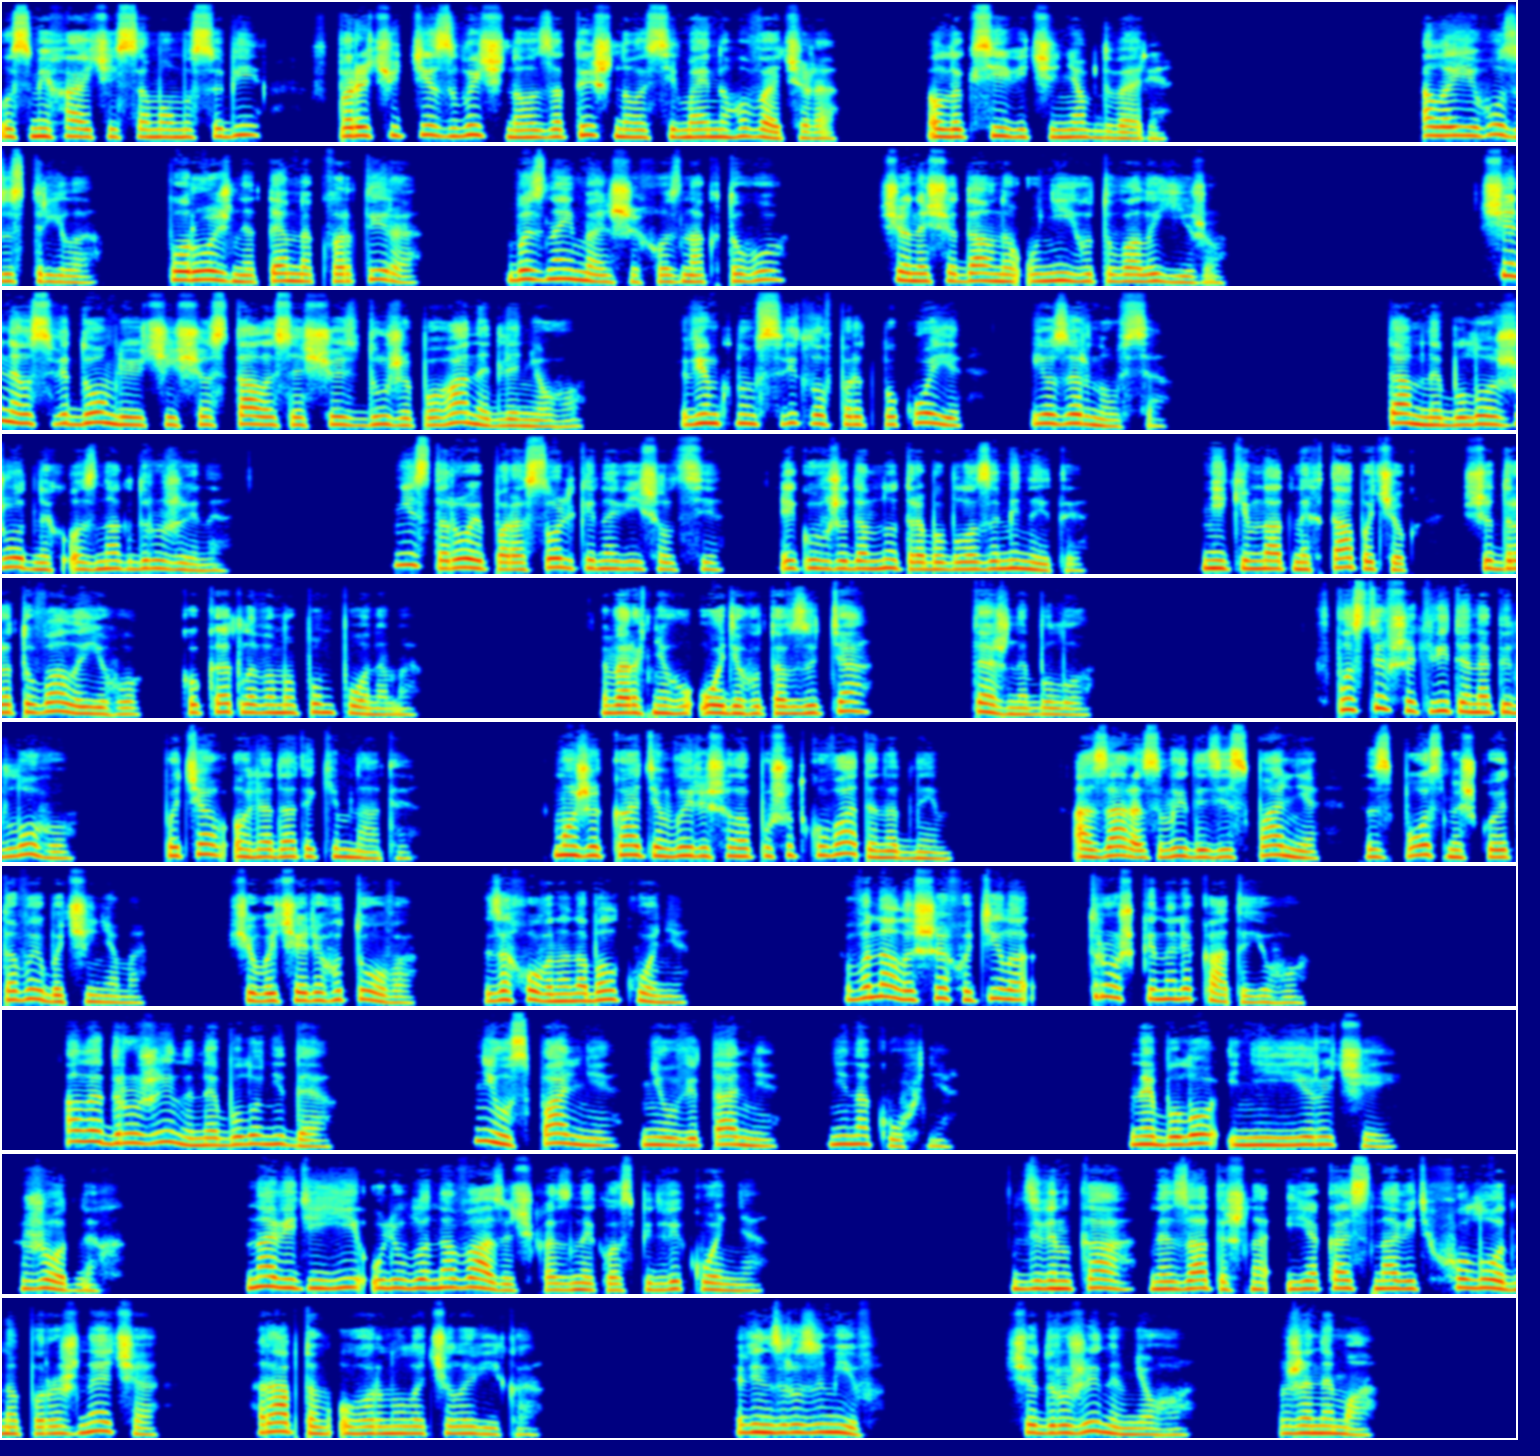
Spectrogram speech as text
Усміхаючись самому собі, в перечутті звичного затишного сімейного вечора, Олексій відчиняв двері. Але його зустріла порожня темна квартира без найменших ознак того, що нещодавно у ній готували їжу. Ще не усвідомлюючи, що сталося щось дуже погане для нього, вімкнув світло в передпокої і озирнувся. Там не було жодних ознак дружини, ні старої парасольки на вішалці, яку вже давно треба було замінити, ні кімнатних тапочок, що дратували його кокетливими помпонами. Верхнього одягу та взуття теж не було. Впустивши квіти на підлогу, почав оглядати кімнати. Може, Катя вирішила пошуткувати над ним, а зараз вийде зі спальні з посмішкою та вибаченнями, що вечеря готова, захована на балконі. Вона лише хотіла трошки налякати його. Але дружини не було ніде ні у спальні, ні у вітальні, ні на кухні. Не було і ні її речей. Жодних. Навіть її улюблена вазочка зникла з підвіконня. Дзвінка, незатишна і якась навіть холодна порожнеча раптом огорнула чоловіка. Він зрозумів, що дружини в нього вже нема.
